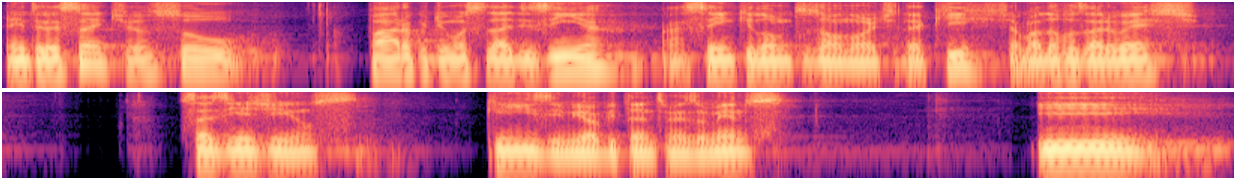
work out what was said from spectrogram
É interessante, eu sou pároco de uma cidadezinha a 100 quilômetros ao norte daqui, chamada Rosário Oeste. Cidadezinha de uns 15 mil habitantes, mais ou menos. E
